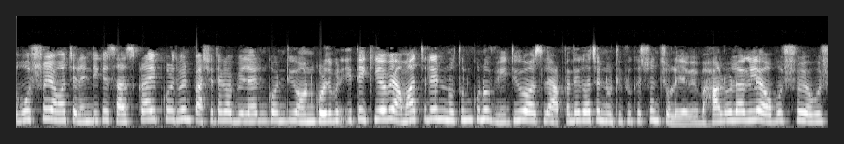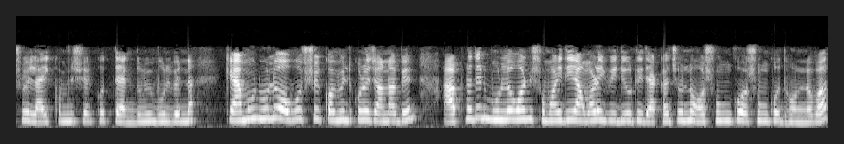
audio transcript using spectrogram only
অবশ্যই আমার চ্যানেলটিকে সাবস্ক্রাইব করে দেবেন, পাশে থাকা বেল আইকনটি অন করে দেবেন। এতে কী হবে, আমার চ্যানেল নতুন কোনো ভিডিও আসলে আপনাদের কাছে নোটিফিকেশন চলে যাবে। ভালো লাগলে অবশ্যই অবশ্যই লাইক কমেন্ট শেয়ার করতে একদমই ভুলবেন না। কেমন হলো অবশ্যই কমেন্ট করে জানাবেন। আপনাদের মূল্যবান সময় দিয়ে আমার এই ভিডিওটি দেখার জন্য অসংখ্য অসংখ্য ধন্যবাদ।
